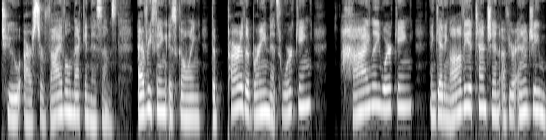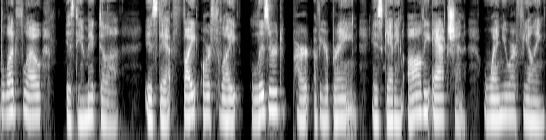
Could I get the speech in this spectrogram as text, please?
to our survival mechanisms. Everything is going, the part of the brain that's working, highly working and getting all the attention of your energy and blood flow is the amygdala is that fight or flight lizard part of your brain is getting all the action when you are feeling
